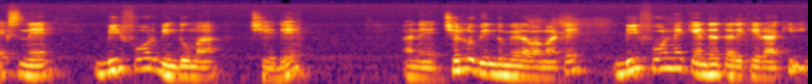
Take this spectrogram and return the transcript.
એક્સને બી ફોર બિંદુમાં છેદે. અને છેલ્લું બિંદુ મેળવવા માટે બી ફોરને કેન્દ્ર તરીકે રાખી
